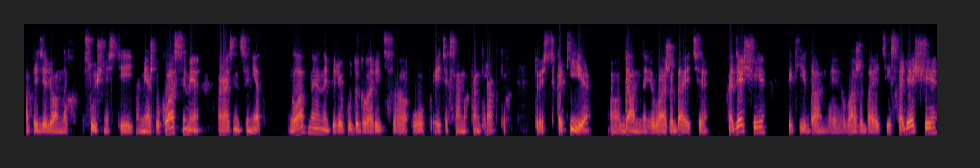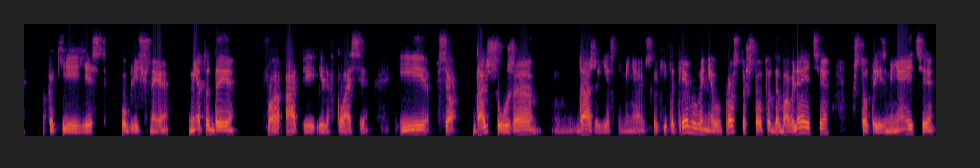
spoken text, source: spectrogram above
определенных сущностей между классами, разницы нет. Главное на берегу договориться об этих самых контрактах. То есть какие э, данные вы ожидаете входящие, какие данные вы ожидаете исходящие, какие есть публичные методы в API или в классе. И все. Дальше уже, даже если меняются какие-то требования, вы просто что-то добавляете, что-то изменяете.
